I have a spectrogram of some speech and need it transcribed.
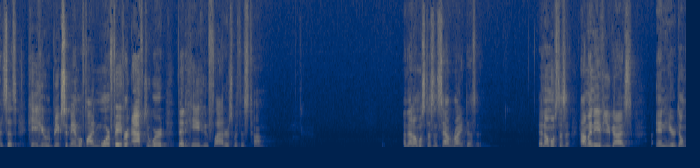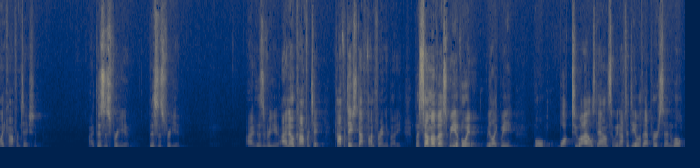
It says, He who rebukes a man will find more favor afterward than he who flatters with his tongue. And that almost doesn't sound right, does it? It almost doesn't. How many of you guys in here don't like confrontation? All right, this is for you. This is for you. All right, this is for you. I know confrontation Confrontation is not fun for anybody. But some of us, we avoid it. We like, we will walk two aisles down so we don't have to deal with that person. We'll,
